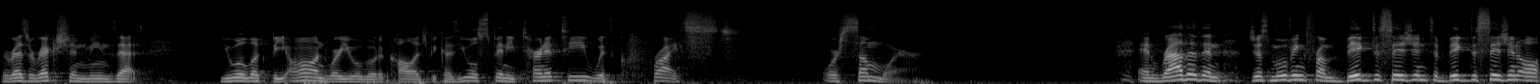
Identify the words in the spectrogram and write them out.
The resurrection means that you will look beyond where you will go to college because you will spend eternity with Christ or somewhere. And rather than just moving from big decision to big decision, oh,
